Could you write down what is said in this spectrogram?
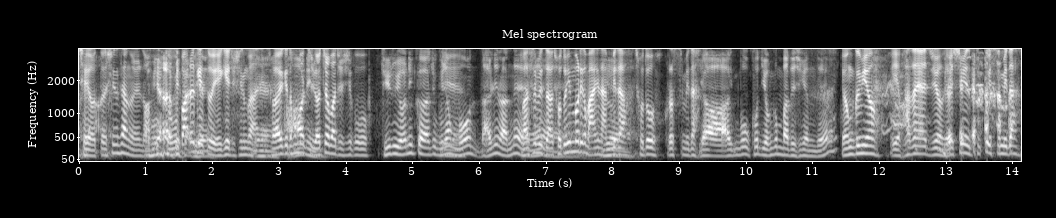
제 어떤 신상을 너무, 미안합니다. 너무 빠르게 예. 또 얘기해 주시는 거 아니에요? 예. 저에게도 한 번쯤. 여쭤봐 주시고. 뒤로 여니까 아주 그냥 예. 뭐 난리 났네. 맞습니다. 저도 흰머리가 많이 납니다. 예. 저도 그렇습니다. 야, 뭐 곧 연금 받으시겠는데요? 연금이요? 예, 받아야죠. 열심히 붙고 있습니다.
